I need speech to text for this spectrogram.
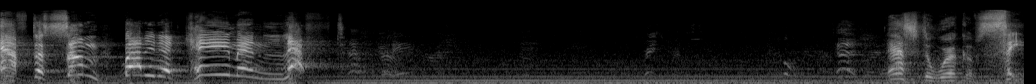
after somebody that came and left. That's the work of Satan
